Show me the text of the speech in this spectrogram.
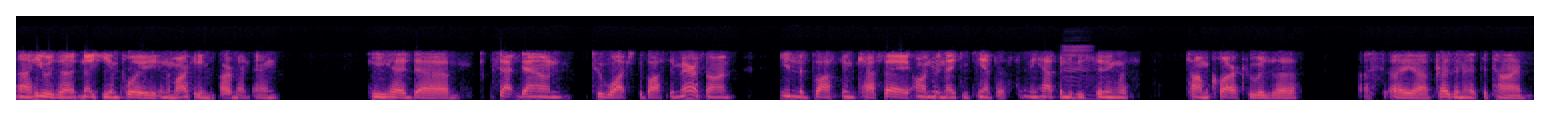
Uh, he was a Nike employee in the marketing department, and he had uh, sat down to watch the Boston Marathon in the Boston Cafe on the Nike campus, and he happened to be hmm. sitting with Tom Clarke, who was a, a, a, uh, president at the time,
